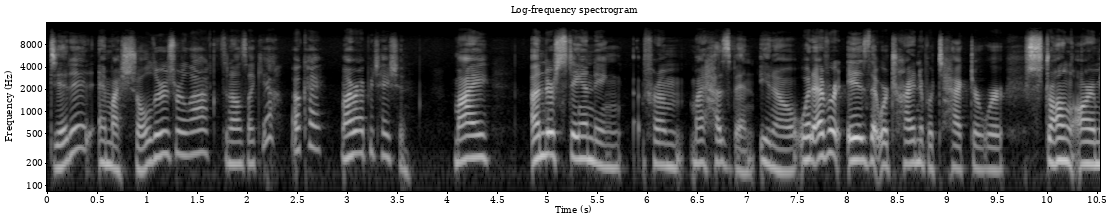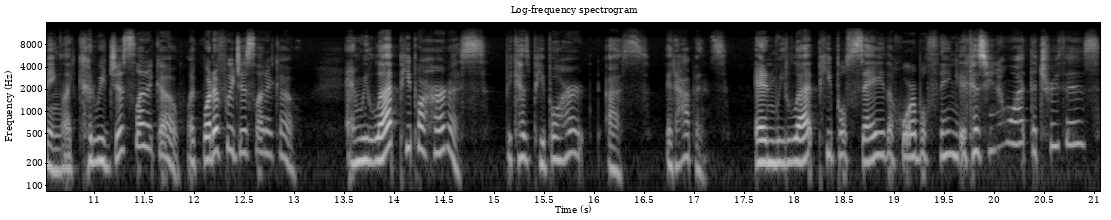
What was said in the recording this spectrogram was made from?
did it, and my shoulders relaxed, and I was like, yeah, okay, my reputation, my understanding from my husband, you know, whatever it is that we're trying to protect or we're strong arming, like, could we just let it go? Like, what if we just let it go? And we let people hurt us because people hurt us. It happens. And we let people say the horrible thing. Because you know what the truth is?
